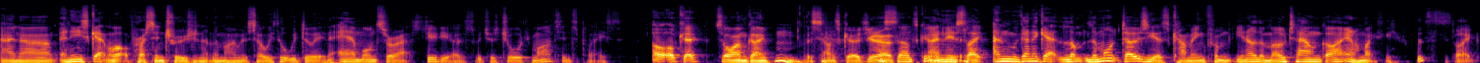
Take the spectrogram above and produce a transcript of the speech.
And um, and he's getting a lot of press intrusion at the moment, so we thought we'd do it in Air Montserrat Studios, which was George Martin's place. Oh, okay. So I'm going, hmm, this sounds good, you know. This sounds good, And it's yeah. like, and we're going to get Lam- Lamont Dozier's coming from, you know, the Motown guy. And I'm like, this is like,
